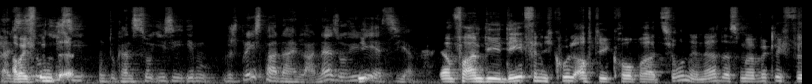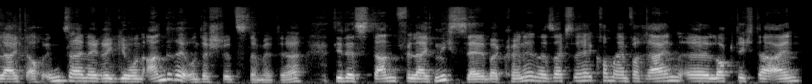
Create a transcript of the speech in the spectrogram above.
Weil aber ich so finde. Äh, und du kannst so easy eben Gesprächspartner einladen, ne? so wie die, wir jetzt hier. Ja, und vor allem die Idee finde ich cool, auch die Kooperationen, ne? dass man wirklich vielleicht auch in seiner Region andere unterstützt damit, ja? die das dann vielleicht nicht selber können. Dann sagst du, hey, komm einfach rein, äh, lock dich da ein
